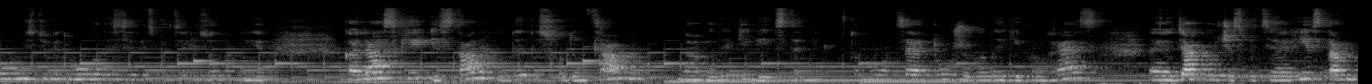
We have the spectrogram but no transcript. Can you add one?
повністю відмовилися від спеціалізованої коляски і стали ходити з ходунцями на великій відстані. Це дуже великий прогрес. Е, Дякуючи спеціалістам,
